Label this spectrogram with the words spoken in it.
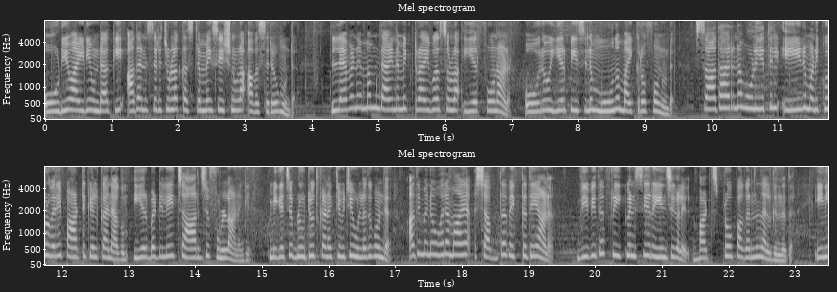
ഓഡിയോ ഐ ഡി ഉണ്ടാക്കി അതനുസരിച്ചുള്ള കസ്റ്റമൈസേഷനുള്ള അവസരവുമുണ്ട്. Eleven M M dynamic drivers ഉള്ള ഇയർഫോണാണ്. ഓരോ ഇയർ പീസിലും മൂന്ന് മൈക്രോഫോൺ ഉണ്ട് സാധാരണ വോളിയത്തിൽ ഏഴ് മണിക്കൂർ വരെ പാട്ട് കേൾക്കാനാകും. ഇയർബഡിലെ ചാർജ് ഫുൾ ആണെങ്കിൽ മികച്ച ബ്ലൂടൂത്ത് കണക്ടിവിറ്റി ഉള്ളതുകൊണ്ട് അതിമനോഹരമായ ശബ്ദ വ്യക്തതയാണ് വിവിധ ഫ്രീക്വൻസി റേഞ്ചുകളിൽ ബഡ്സ് പ്രോ പകർന്നു നൽകുന്നത്. ഇനി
